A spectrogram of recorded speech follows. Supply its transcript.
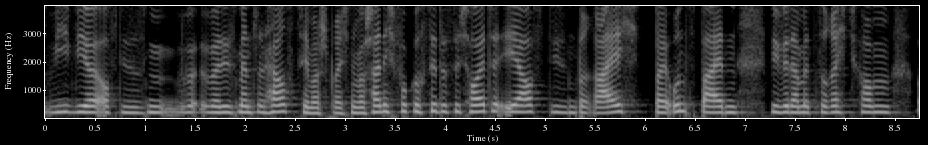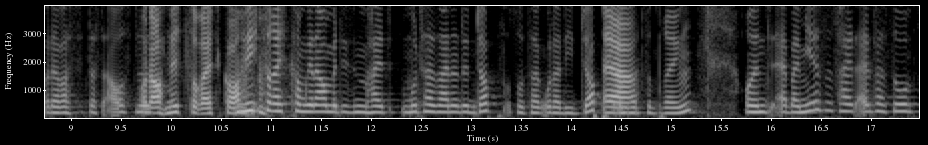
wie wir auf dieses, über dieses Mental Health-Thema sprechen. Wahrscheinlich fokussiert es sich heute eher auf diesen Bereich bei uns beiden, wie wir damit zurechtkommen oder was das auslöst. Oder auch nicht zurechtkommen. Nicht zurechtkommen, genau, mit diesem halt Muttersein und den Job sozusagen oder die Jobs ja. unterzubringen. Und äh, bei mir ist es halt einfach so,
